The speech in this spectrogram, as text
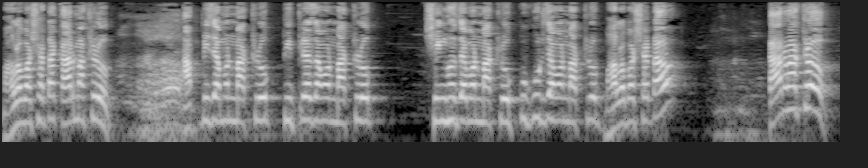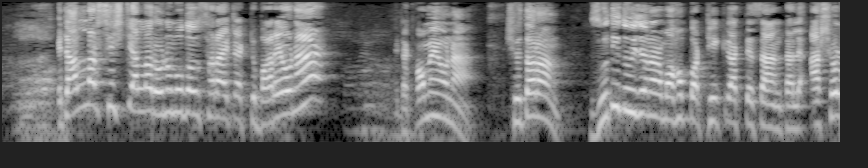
ভালোবাসাটা কার মাখলুক? আপনি যেমন মাখলুক, পিঁপড়া যেমন মাখলুক, সিংহ যেমন মাখলুক, কুকুর যেমন মাখলুক, ভালোবাসাটাও কার মাখলুক? এটা আল্লাহর সৃষ্টি, আল্লাহর অনুমোদন ছাড়া এটা একটু বাড়েও না, এটা কমেও না। সুতরাং যদি দুইজনের মহব্বত ঠিক রাখতে চান, তাহলে আসল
